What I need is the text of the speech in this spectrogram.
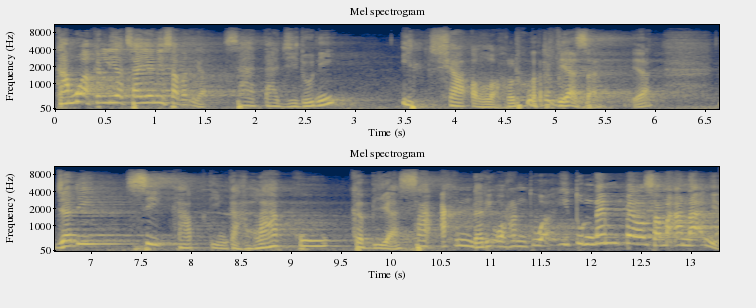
Kamu akan lihat saya ini sabar nggak? Satajiduni, insya Allah luar biasa. Ya. Jadi sikap, tingkah laku, kebiasaan dari orang tua itu nempel sama anaknya.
